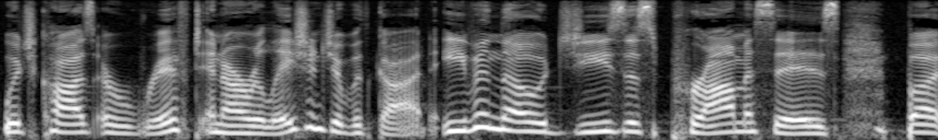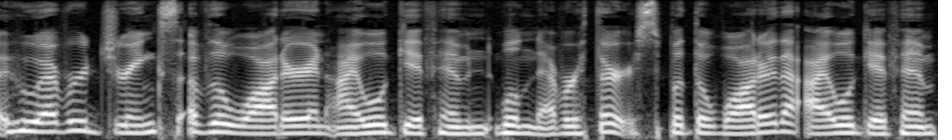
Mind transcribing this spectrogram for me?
which cause a rift in our relationship with God. Even though Jesus promises, but whoever drinks of the water and I will give him will never thirst, but the water that I will give him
